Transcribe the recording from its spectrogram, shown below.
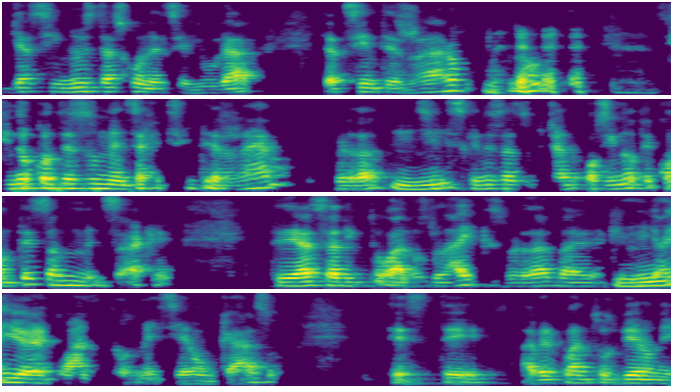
ya si no estás con el celular, ya te sientes raro, ¿no? si no contestas un mensaje, te sientes raro, ¿verdad? Sientes que no estás escuchando, o si no te contestan un mensaje, te haces adicto a los likes, ¿verdad? Que ya cuántos me hicieron caso este, a ver cuántos vieron y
